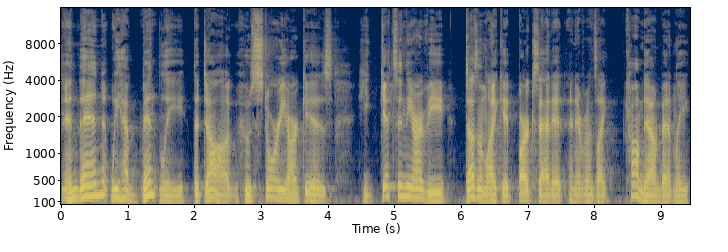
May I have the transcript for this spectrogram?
And then we have Bentley, the dog, whose story arc is he gets in the RV, doesn't like it, barks at it, and everyone's like, calm down, Bentley.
